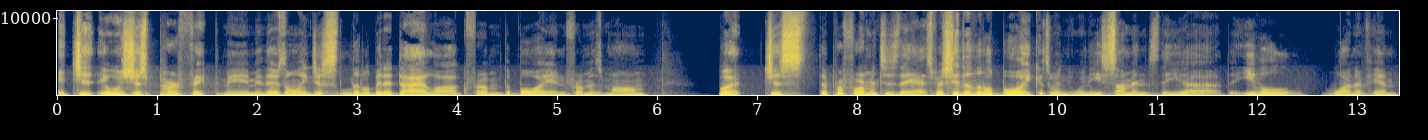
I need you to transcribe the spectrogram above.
it just it was just perfect. I mean, I mean, there's only just a little bit of dialogue from the boy and from his mom, but just the performances they had, especially the little boy, because when when he summons the uh the evil one of him,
